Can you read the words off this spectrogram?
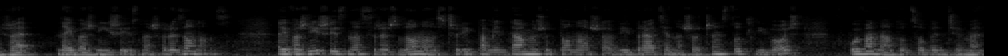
że najważniejszy jest nasz rezonans. Najważniejszy jest nasz rezonans, czyli pamiętamy, że to nasza wibracja, nasza częstotliwość wpływa na to, co będziemy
